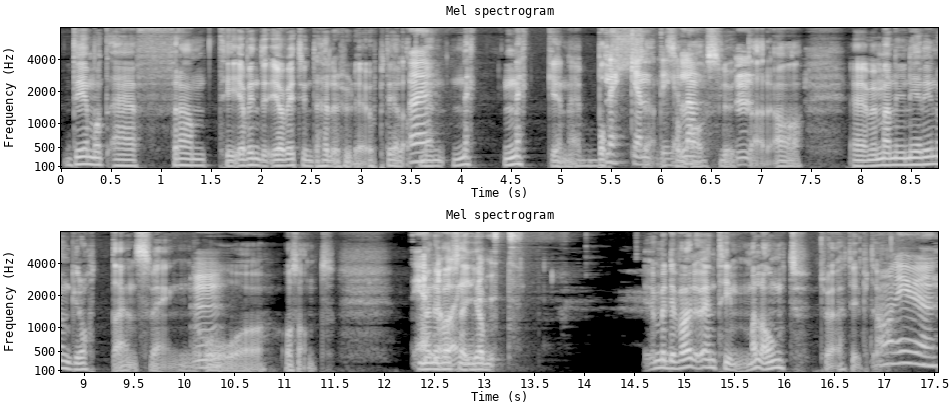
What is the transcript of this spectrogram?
demot är fram till, jag vet, inte, jag vet ju inte heller hur det är uppdelat, Nej. men näck, näcken är bossen som avslutar. Ja. Eh, Men man är ju nere i någon grotta en sväng Mm. och, och sånt. Det är Men det var så här, jag- bit. Men det var en timme långt, tror jag, typ. Det. Ja, det är ju en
